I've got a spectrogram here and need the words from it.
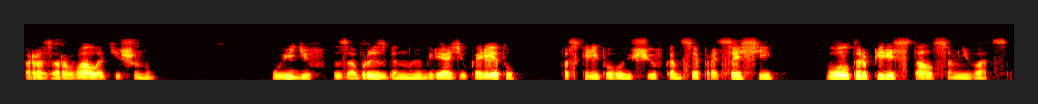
разорвала тишину. Увидев забрызганную грязью карету, поскрипывающую в конце процессии, Уолтер перестал сомневаться.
